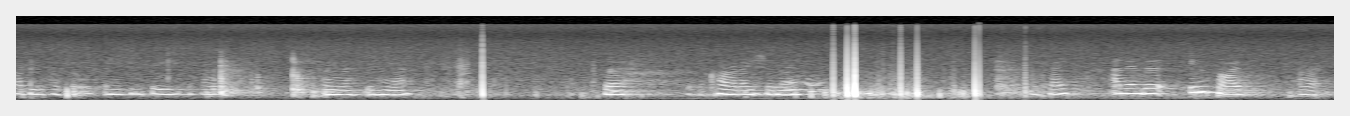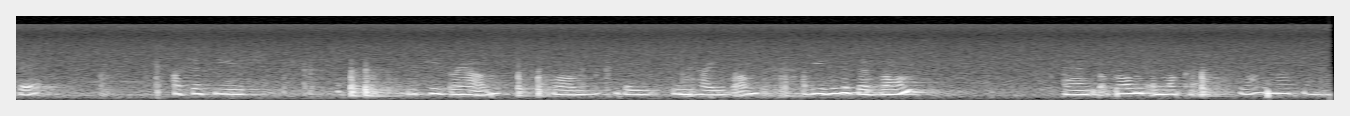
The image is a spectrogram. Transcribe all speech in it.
I do the petals, and you can see if I bring this in here, the correlation there. Okay, and then the inside uh, bit, I've just used the two browns from the skin tones one. I've used this as a bronze, and got bronze and mocha. Rather nice name.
